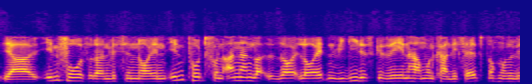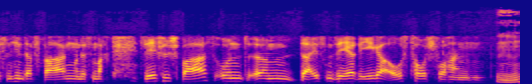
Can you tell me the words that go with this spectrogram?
ja, Infos oder ein bisschen neuen Input von anderen Le Leuten, wie die das gesehen haben und kann sich selbst noch mal ein bisschen hinterfragen. Und das macht sehr viel Spaß und ähm, da ist ein sehr reger Austausch vorhanden. Mhm.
